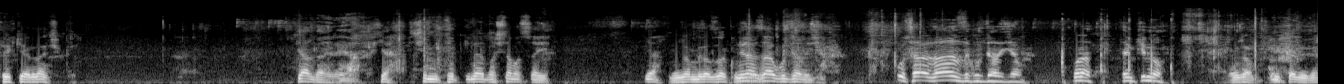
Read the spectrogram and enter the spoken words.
tek yerden çıktı. Gel daire ya. Gel. Şimdi tepkiler başlamasa iyi. Hocam biraz daha kurtaralım. Biraz daha kurcalayacağım. Bu sefer daha hızlı kurcalayacağım. Murat temkinli ol. Hocam dikkat edin.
